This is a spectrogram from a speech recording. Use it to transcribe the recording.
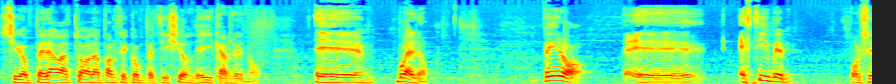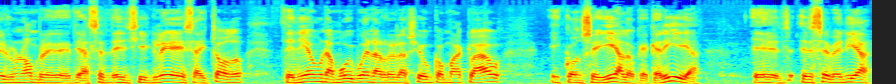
se operaba toda la parte de competición de Ica Renault. Eh, bueno, pero eh, Steven, por ser un hombre de, ascendencia inglesa y todo, tenía una muy buena relación con MacLeod y conseguía lo que quería. él se venía,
